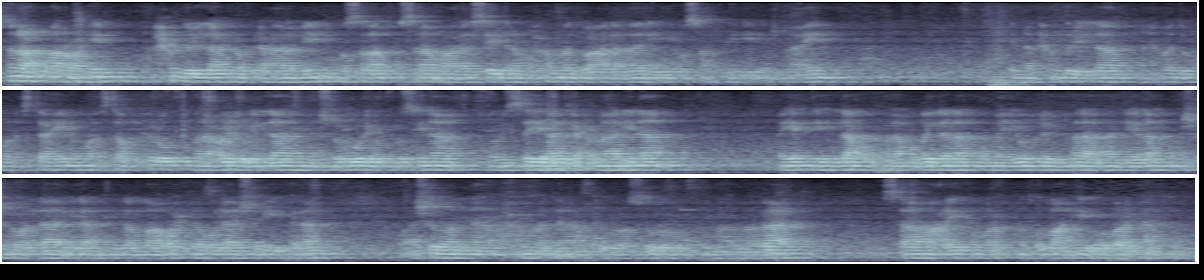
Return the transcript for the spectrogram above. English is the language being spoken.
بسم الله الرحمن الرحيم الحمد لله رب العالمين والصلاة والسلام على سيدنا محمد وعلى آله وصحبه أجمعين إن الحمد لله نحمده ونستعينه ونستغفره ونعوذ بالله من شرور أنفسنا ومن سيئات أعمالنا من يهده الله فلا مضل له ومن يضلل فلا هادي له وأشهد أن لا إله إلا الله وحده لا شريك له وأشهد أن محمدا عبده ورسوله ثم أما بعد السلام عليكم ورحمة الله وبركاته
